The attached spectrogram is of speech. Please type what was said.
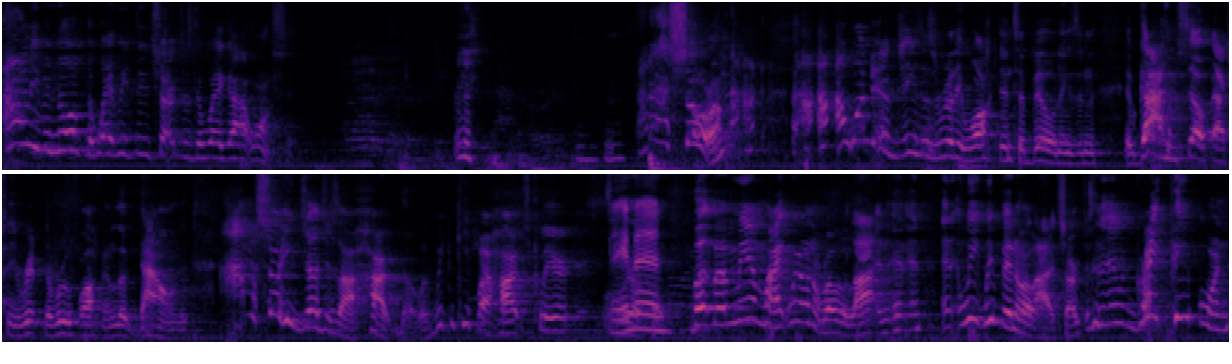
I don't even know if the way we do church is the way God wants it. I'm not sure. I'm not. I- I wonder if Jesus really walked into buildings and if God Himself actually ripped the roof off and looked down. I'm sure He judges our heart, though. If we can keep our hearts clear. we're okay. Amen. But, but me and Mike, we're on the road a lot, and, and, and, and we, we've been to a lot of churches, and, and great people and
